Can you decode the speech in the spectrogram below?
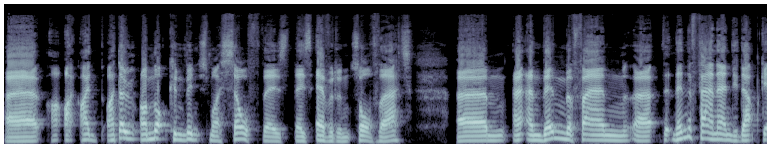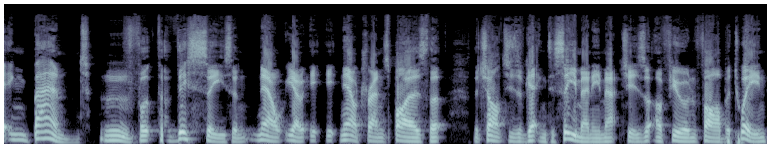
Uh, I, I, I, don't. I'm not convinced myself. There's there's evidence of that. Um, and then the fan, uh, then the fan ended up getting banned mm. for, for, this season. Now, you know, it, it, now transpires that the chances of getting to see many matches are few and far between.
